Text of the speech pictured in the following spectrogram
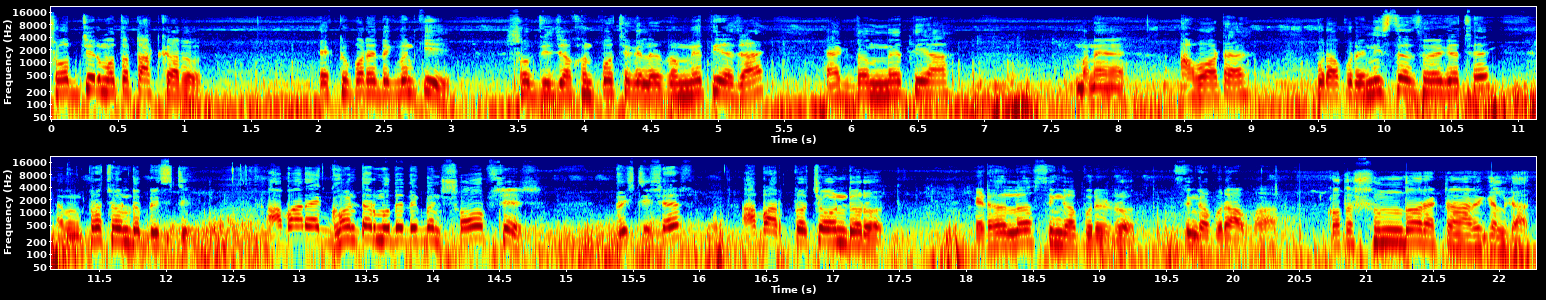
সবজির মতো টাটকা রোদ। একটু পরে দেখবেন কি, সবজি যখন পচে গেলে এরকম নেতিয়ে যায় একদম নেতিয়া মানে আবহাওয়াটা পুরোপুরি নিস্তেজ হয়ে গেছে এবং প্রচণ্ড বৃষ্টি। আবার এক ঘণ্টার মধ্যে দেখবেন সব শেষ। বৃষ্টি শেষ, আবার প্রচণ্ড রোদ। এটা হলো সিঙ্গাপুরের রোদ সিঙ্গাপুরের আবহাওয়া। কত সুন্দর একটা নারকেল গাছ।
